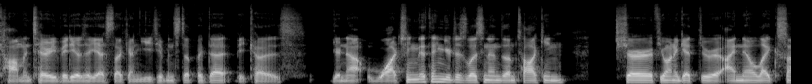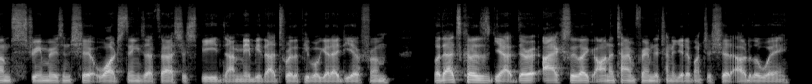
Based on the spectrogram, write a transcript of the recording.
commentary videos, I guess, like on YouTube and stuff like that, because you're not watching the thing; you're just listening to them talking sure if you want to get through it. I know like some streamers and shit watch things at faster speed and maybe that's where the people get idea from. But that's because yeah they're actually like on a time frame they're trying to get a bunch of shit out of the way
